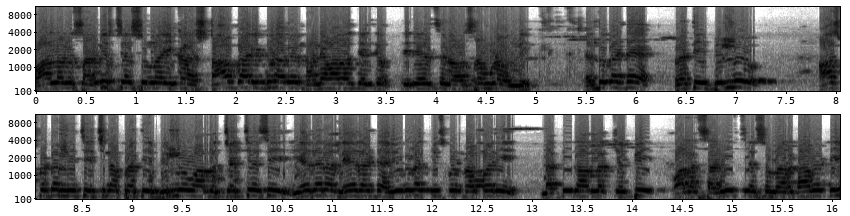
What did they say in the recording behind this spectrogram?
వాళ్ళను సర్వీస్ చేస్తున్న ఇక్కడ స్టాఫ్ గారికి కూడా మేము ధన్యవాదాలు తెలియ- తెలియాల్సిన అవసరం కూడా ఉంది. ఎందుకంటే ప్రతి బిల్లు హాస్పిటల్ నుంచి ఇచ్చిన ప్రతి బిల్లు వాళ్ళు చెక్ చేసి ఏదైనా లేదంటే అవి కూడా తీసుకొని రమ్మని లబ్ధిదారులకు చెప్పి వాళ్ళకి సర్వీస్ చేస్తున్నారు కాబట్టి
